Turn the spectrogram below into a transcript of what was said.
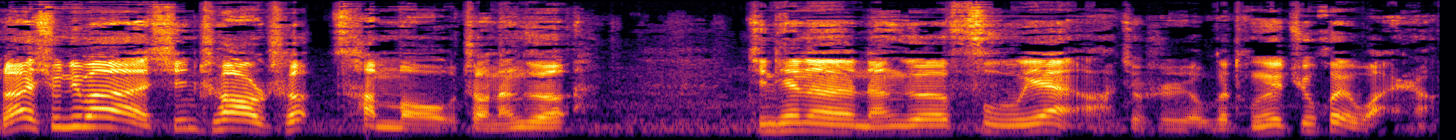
来，兄弟们，新车二手车参谋找南哥。今天呢，南哥赴宴啊，就是有个同学聚会晚上，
